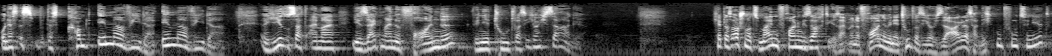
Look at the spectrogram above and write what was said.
Und das ist, das kommt immer wieder, immer wieder. Jesus sagt einmal, ihr seid meine Freunde, wenn ihr tut, was ich euch sage. Ich habe das auch schon mal zu meinen Freunden gesagt, ihr seid meine Freunde, wenn ihr tut, was ich euch sage. Das hat nicht gut funktioniert.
